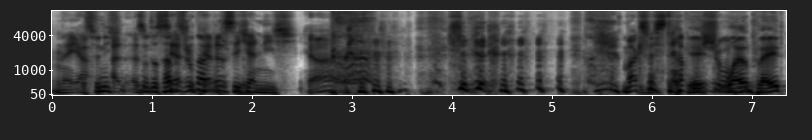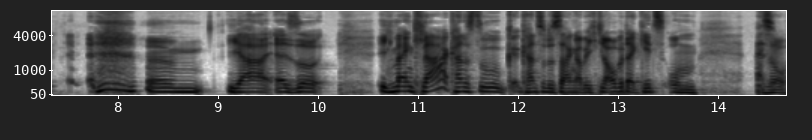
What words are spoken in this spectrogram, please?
Naja, das finde ich also Sergio Perez sicher nicht, ja. Max Verstappen okay, schon. Well played. ähm, ja, also ich meine, klar kannst du, kannst du das sagen, aber ich glaube, da geht es um, also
